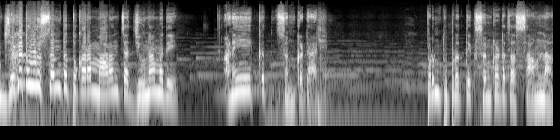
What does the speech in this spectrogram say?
जगद्गुरु संत तुकाराम महाराजांच्या जीवनामध्ये अनेक संकट आली. परंतु प्रत्येक संकटाचा सामना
